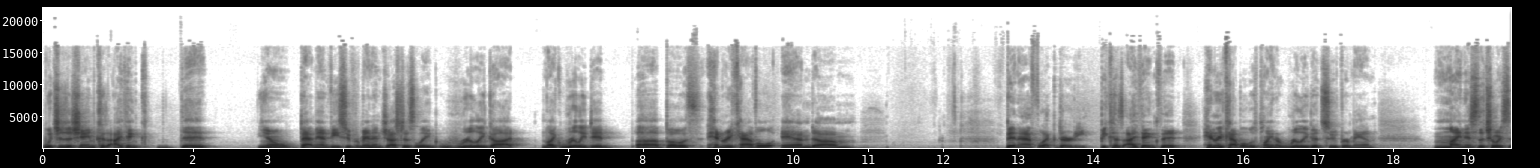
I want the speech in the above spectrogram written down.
which is a shame because I think that you know Batman v Superman and Justice League really got like really did uh, both Henry Cavill and um, Ben Affleck dirty because I think that Henry Cavill was playing a really good Superman minus the choice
